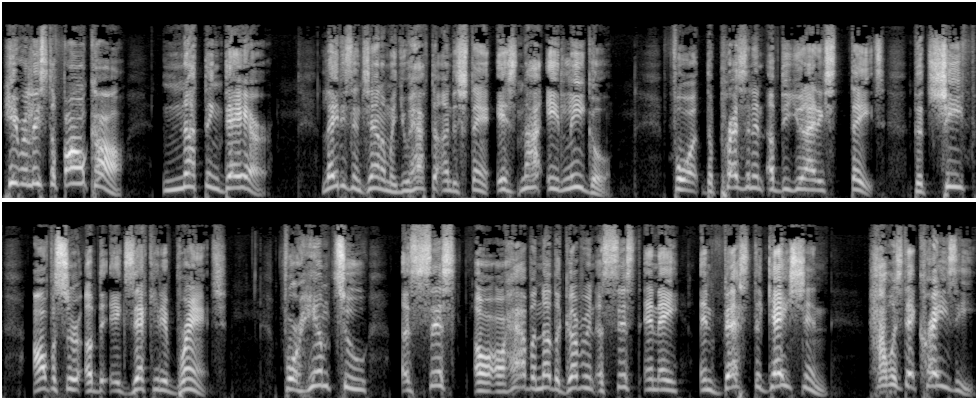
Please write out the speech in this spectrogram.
He released a phone call, nothing there. Ladies and gentlemen, you have to understand it's not illegal for the President of the United States, the chief officer of the executive branch, for him to assist or, or have another government assist in a investigation. How is that crazy?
